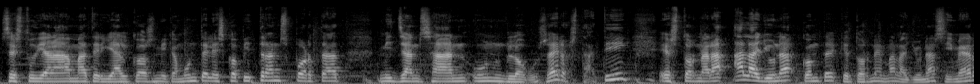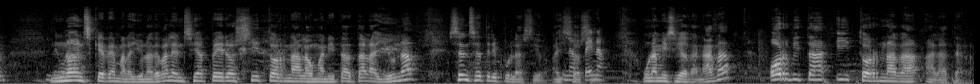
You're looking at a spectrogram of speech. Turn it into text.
S'estudiarà material còsmic amb un telescopi transportat mitjançant un globus aerostàtic. Es tornarà a la Lluna, compte que tornem a la Lluna, Simer, no ens quedem a la Lluna de València, però sí torna la humanitat a la Lluna sense tripulació. Quina Això pena. sí. Una missió d'anada, òrbita i tornada a la Terra.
